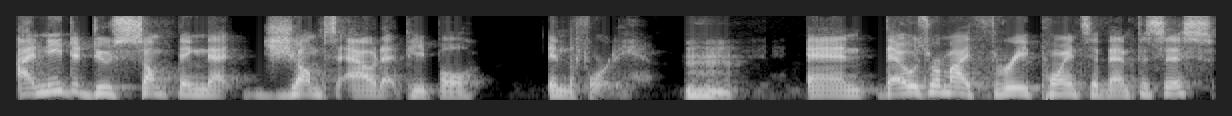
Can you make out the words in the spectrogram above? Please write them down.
I need to do something that jumps out at people in the 40. Mm-hmm. And those were my three points of emphasis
